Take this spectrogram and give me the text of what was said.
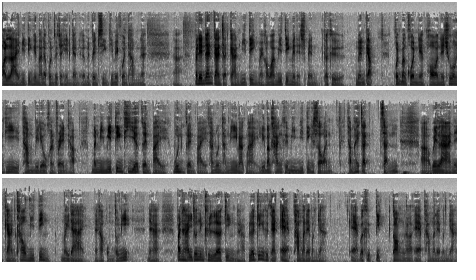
online meeting ขึ้นมาแล้วคนก็จะเห็นกันเออมันเป็นสิ่งที่ไม่ควรทำนะ ประเด็นด้านการจัดการ meeting หมายความว่า meeting management ก็คือเหมือนกับคนบางคนเนี่ยพอในช่วงที่ทำ video conference ครับ มันมี meeting ที่เยอะเกินไป วุ่นเกินไปทำนู่นทำนี่มากมาย หรือบางครั้งคือมี meeting ซ้อนทำให้จัดสรรเวลาในการเข้า meeting ไม่ได้นะครับผมตรงนี้นะฮะปัญหาอีกตัวหนึ่งคือ lurking นะครับ lurking คือการแอบทำอะไรบางอย่าง แอบก็คือปิดกล้องแล้วก็แอบทำอะไรบางอย่าง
